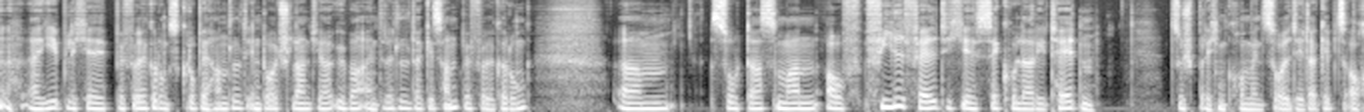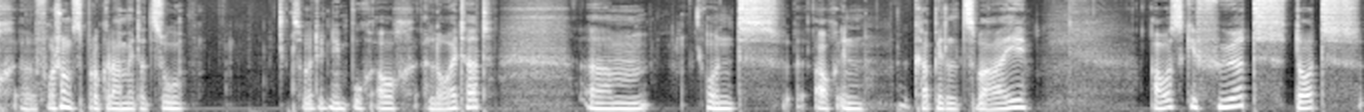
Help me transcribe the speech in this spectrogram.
erhebliche Bevölkerungsgruppe handelt, in Deutschland ja über ein Drittel der Gesamtbevölkerung, ähm, sodass man auf vielfältige Säkularitäten zu sprechen kommen sollte. Da gibt es auch äh, Forschungsprogramme dazu. Das wird in dem Buch auch erläutert. Ähm, und auch in Kapitel 2 ausgeführt. Dort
